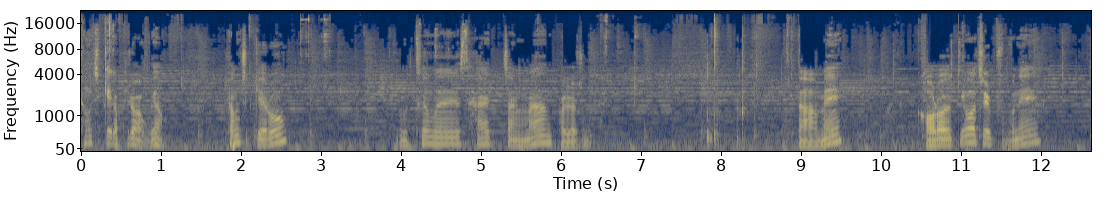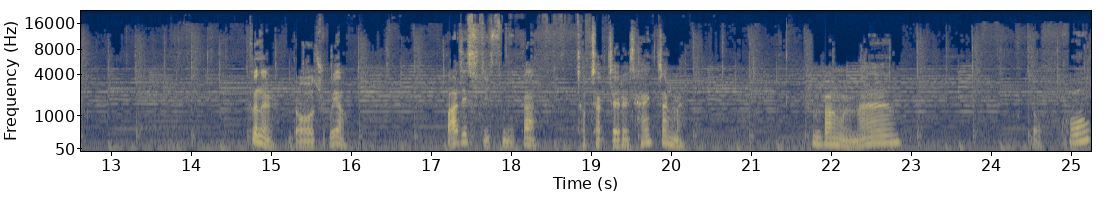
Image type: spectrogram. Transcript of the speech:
평집게가 필요하고요. 평집게로 요 틈을 살짝만 벌려줍니다. 그 다음에 걸어 끼워질 부분에 끈을 넣어주고요. 빠질 수도 있으니까 접착제를 살짝만 한 방울만 넣고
